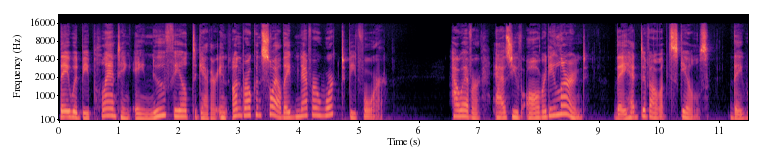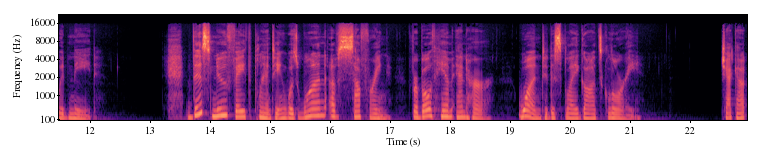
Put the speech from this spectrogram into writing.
They would be planting a new field together in unbroken soil they'd never worked before. However, as you've already learned, they had developed skills they would need. This new faith planting was one of suffering for both him and her, one to display God's glory. Check out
